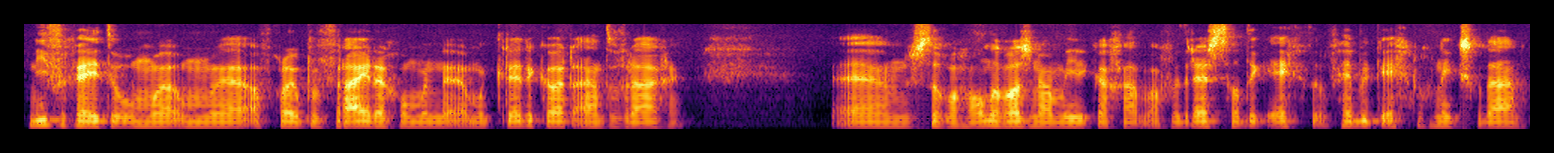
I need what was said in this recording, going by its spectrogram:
niet vergeten om, uh, om uh, afgelopen vrijdag om een, uh, om een creditcard aan te vragen. Um, dus toch wel handig als ik naar Amerika ga. Maar voor de rest had ik echt, of heb ik echt nog niks gedaan.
